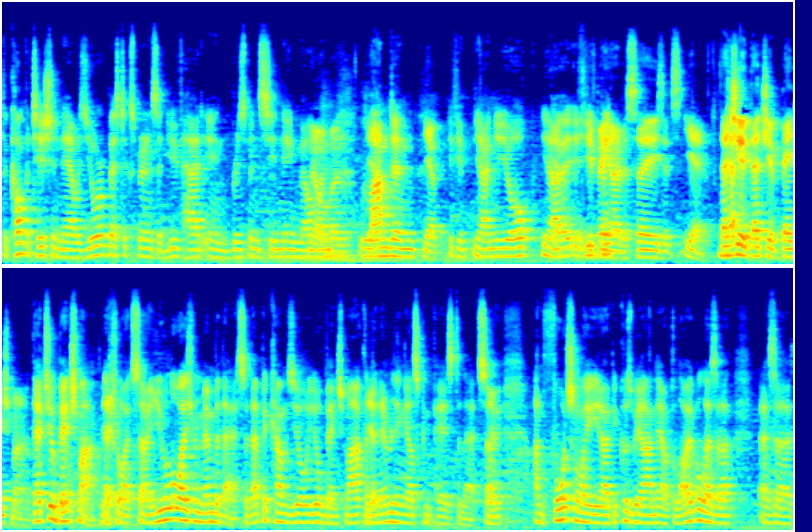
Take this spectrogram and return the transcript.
The competition now is your best experience that you've had in Brisbane, Sydney, Melbourne, Melbourne. London. Yep. If you you know New York, you know Yep. if, if, you've you've been, overseas, it's yeah. That's That- your that's your benchmark. that's your benchmark. That's Yeah. right. So you'll always remember that. So that becomes your your benchmark, and then everything else compares to that. So unfortunately, you know, because we are now global as a as a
